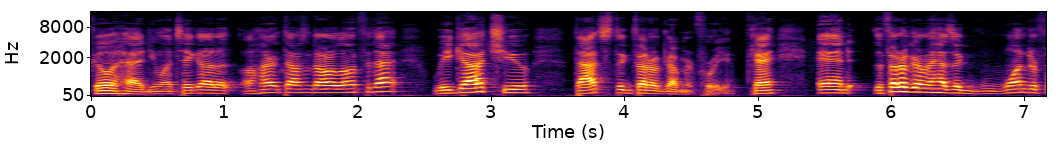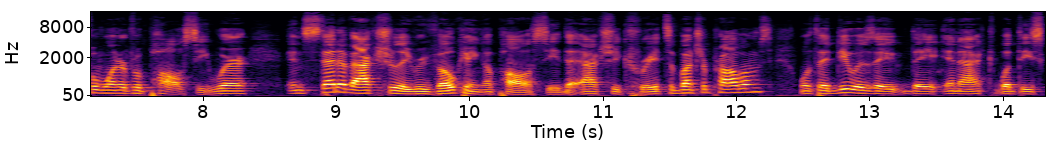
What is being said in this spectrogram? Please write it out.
Go ahead. You want to take out a $100,000 loan for that? We got you. That's the federal government for you. Okay. And the federal government has a wonderful, wonderful policy where instead of actually revoking a policy that actually creates a bunch of problems, what they do is they, they enact what these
